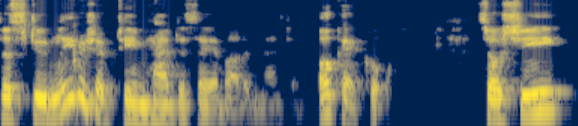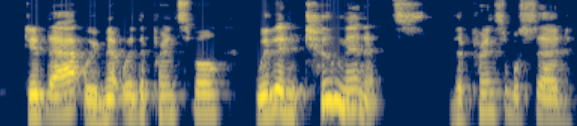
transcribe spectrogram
the student leadership team had to say about Edmentum. Okay, cool. So she did that. We met with the principal. Within two minutes, the principal said,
